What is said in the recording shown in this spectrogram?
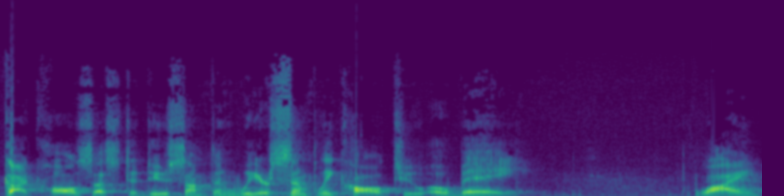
God calls us to do something, we are simply called to obey. Why?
